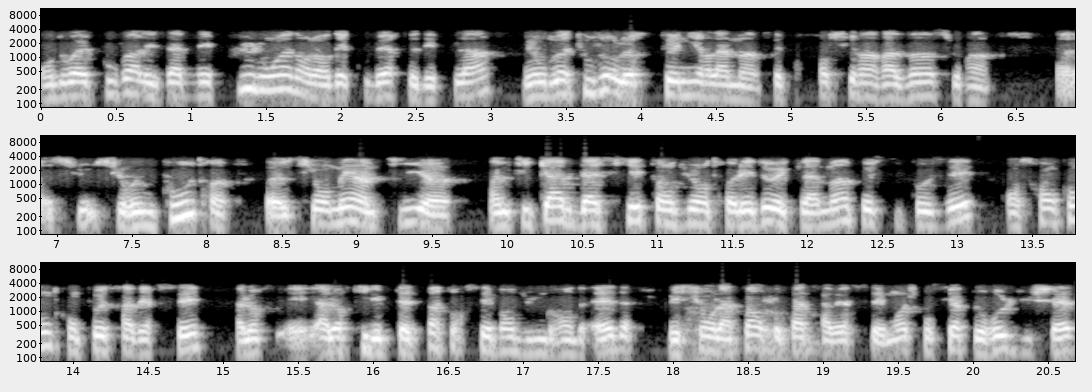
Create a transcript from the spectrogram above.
on doit pouvoir les amener plus loin dans leur découverte des plats, mais on doit toujours leur tenir la main. C'est pour franchir un ravin sur un sur, sur, une poutre. si on met un petit un petit câble d'acier tendu entre les deux et que la main peut s'y poser, on se rend compte qu'on peut traverser, alors, alors qu'il est peut-être pas forcément d'une grande aide, mais si on l'a pas, on peut pas traverser. Moi, je considère que le rôle du chef,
